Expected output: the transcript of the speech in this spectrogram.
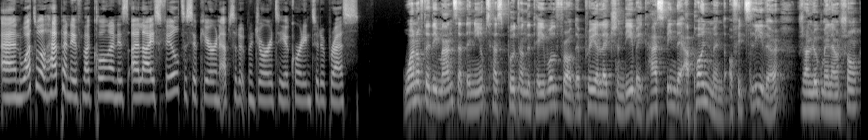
And what will happen if Macron and his allies fail to secure an absolute majority, according to the press? One of the demands that the NUPES has put on the table throughout the pre-election debate has been the appointment of its leader, Jean-Luc Mélenchon,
